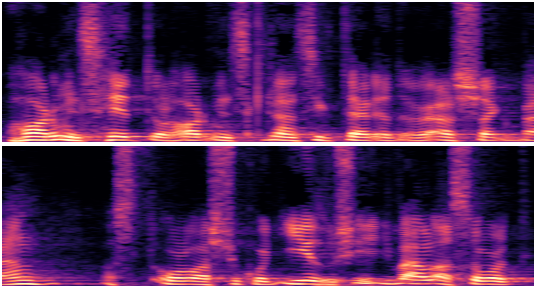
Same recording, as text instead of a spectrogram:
a 37-től 39-ig terjedő versekben azt olvassuk, hogy Jézus így válaszolt,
